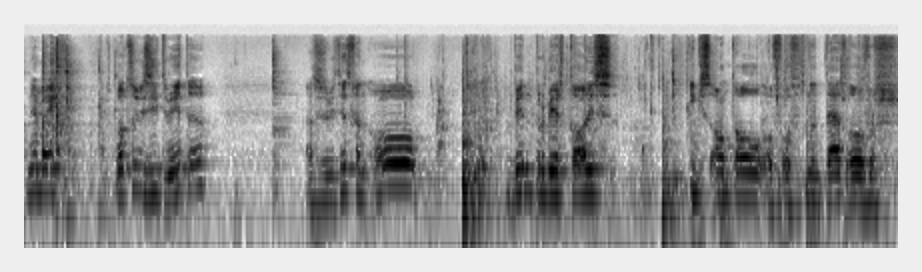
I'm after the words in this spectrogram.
Nee, maar echt, laat ze eens iets weten. Als je zoiets hebt van, oh, Ben probeert daar eens x aantal of, of een tijd over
